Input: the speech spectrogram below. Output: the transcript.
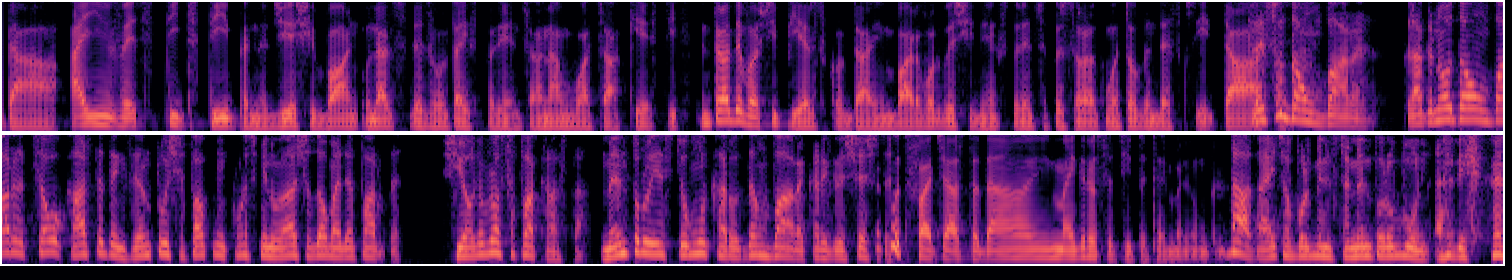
Da, ai investit timp, energie și bani în a-ți dezvolta experiența, în a învăța chestii. Într-adevăr și pierzi, că da, în bară vorbesc și din experiență personală, că mă tot gândesc. Și, da, Trebuie să o dau în bară. Dacă nu o dau în bară, îți iau o carte, de exemplu, și fac un curs minunat și o dau mai departe. Și eu nu vreau să fac asta. Mentorul este omul care o dă în bară, care greșește. Poți face asta, dar e mai greu să ții pe termen lung. Da, dar aici vorbim despre mentorul bun. Adică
